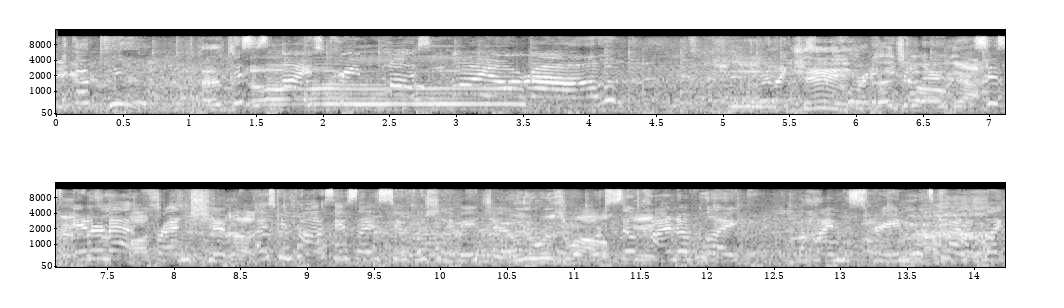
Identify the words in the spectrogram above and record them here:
Look how cute. this is ice cream posse. We're like Gee, supporting each go. other. Yeah. This is This is internet awesome. friendship. Yeah. Ice cream posse. It's nice to officially meet you. You as well. We're still Yeah. kind of like behind the screen. but It's kind of like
